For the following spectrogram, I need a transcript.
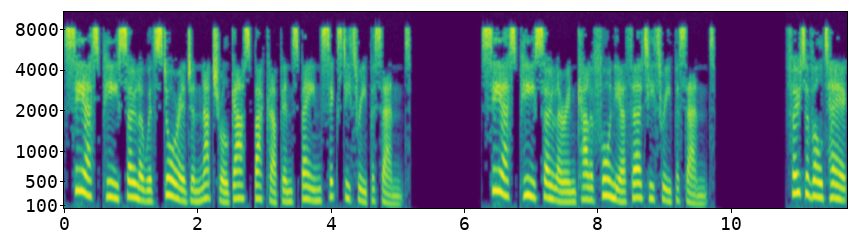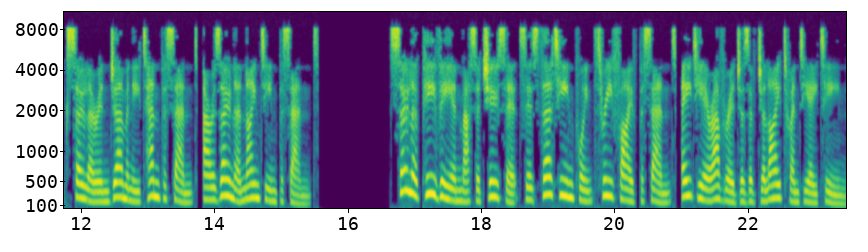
CSP solar with storage and natural gas backup in Spain 63%. CSP solar in California 33%. Photovoltaic solar in Germany 10%, Arizona 19%. Solar PV in Massachusetts is 13.35%, 8-year average as of July 2018.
